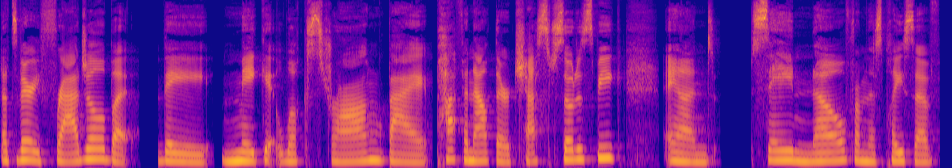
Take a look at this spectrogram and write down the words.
that's very fragile, but they make it look strong by puffing out their chest, so to speak, and saying no from this place of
